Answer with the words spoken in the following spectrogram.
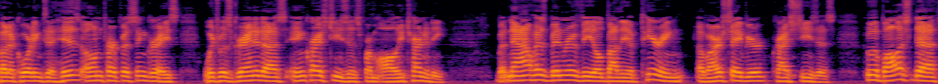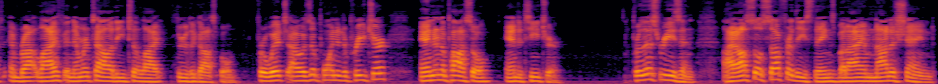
but according to his own purpose and grace, which was granted us in Christ Jesus from all eternity, but now has been revealed by the appearing of our Savior, Christ Jesus, who abolished death and brought life and immortality to light through the gospel for which I was appointed a preacher and an apostle and a teacher. For this reason, I also suffer these things, but I am not ashamed.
